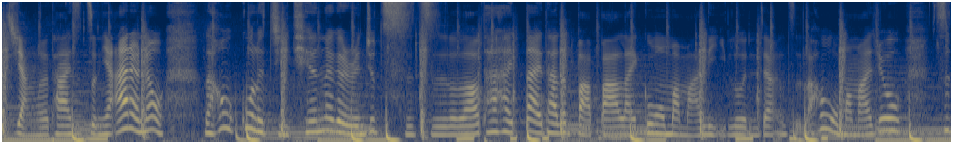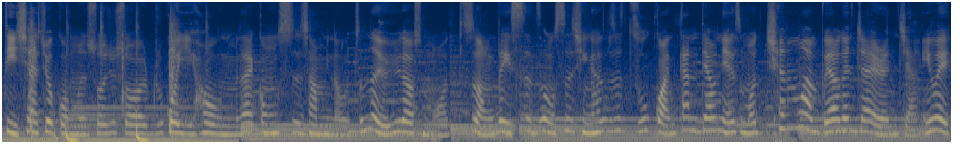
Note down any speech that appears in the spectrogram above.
讲了他，还是怎样，I don't know。然后过了几天，那个人就辞职了，然后他还带他的爸爸来跟我妈妈理论这样子，然后我妈妈就私底下就跟我们说，就说如果以后你们在公司上面呢，我真的有遇到什么这种类似这种事情，或者是主管。管干掉你什么？千万不要跟家里人讲，因为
